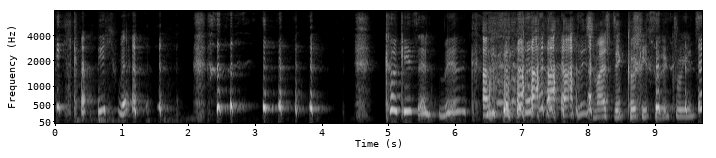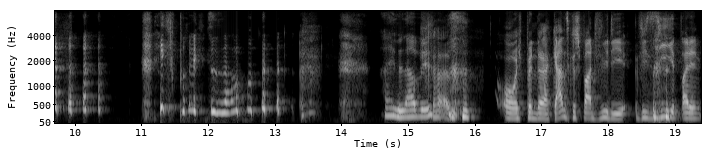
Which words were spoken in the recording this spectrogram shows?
Ich kann nicht mehr. Cookies and Milk. sie schmeißt den Cookie zu den Queens. Ich brech zusammen. I love it. Krass. Oh, ich bin da ganz gespannt, wie die, wie sie bei den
